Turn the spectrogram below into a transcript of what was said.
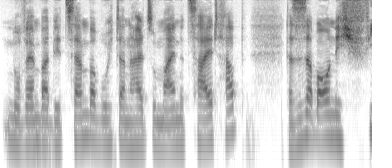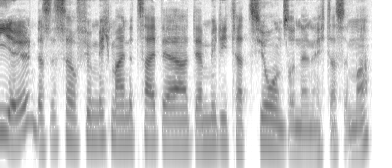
November, Dezember, wo ich dann halt so meine Zeit hab. Das ist aber auch nicht viel. Das ist ja für mich meine Zeit der der Meditation, so nenne ich das immer.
